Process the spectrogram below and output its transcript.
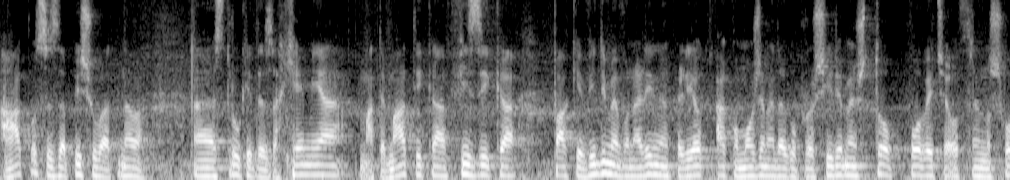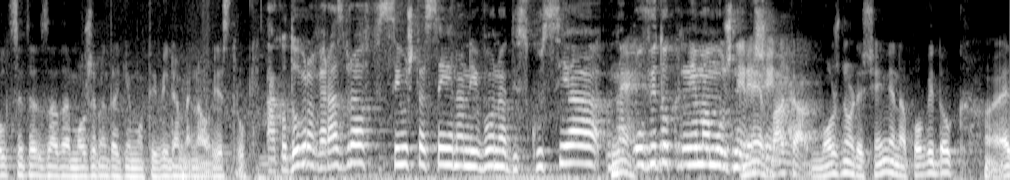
А ако се запишуваат на струките за хемија, математика, физика, па ќе видиме во наредниот период ако можеме да го прошириме што повеќе од средношколците за да можеме да ги мотивираме на овие струки. Ако добро ве разбрав, се уште се е на ниво на дискусија, не. на повидок нема можни решенија. Не, вака, можно решение на повидок е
